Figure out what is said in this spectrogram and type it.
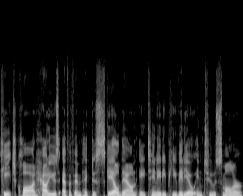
teach Claude how to use FFmpeg to scale down a 1080p video into smaller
